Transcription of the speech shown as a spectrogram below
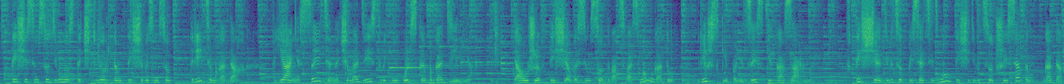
В 1794-1803 годах в Яне-Сейте начала действовать Никольская богадельня, а уже в 1828 году Рижские полицейские казармы. В 1957-1960 годах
